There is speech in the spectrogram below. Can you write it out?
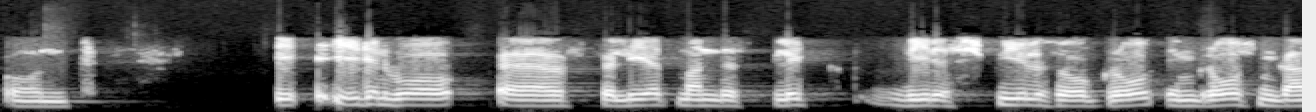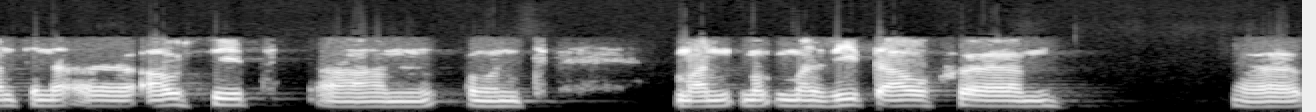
und irgendwo äh, verliert man das Blick wie das Spiel so groß, im Großen und Ganzen äh, aussieht. Ähm, und man, man sieht auch, ähm, äh,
